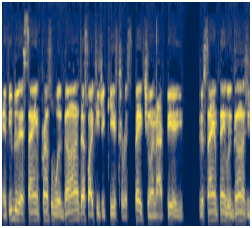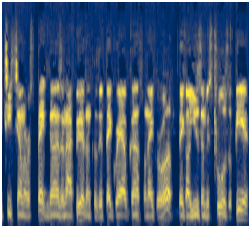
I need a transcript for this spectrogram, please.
If you do that same principle with guns, that's why you teach your kids to respect you and not fear you. The same thing with guns, you teach them to respect guns and not fear them because if they grab guns when they grow up, they're going to use them as tools of fear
